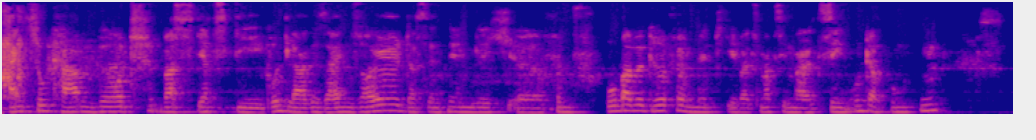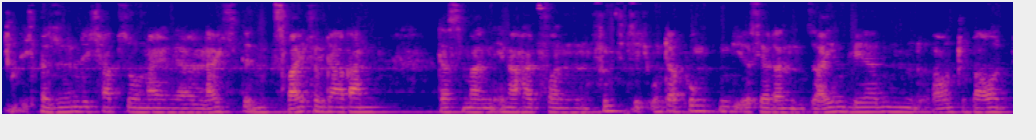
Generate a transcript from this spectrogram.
Einzug haben wird, was jetzt die Grundlage sein soll. Das sind nämlich äh, fünf Oberbegriffe mit jeweils maximal zehn Unterpunkten ich persönlich habe so meine leichten Zweifel daran, dass man innerhalb von 50 Unterpunkten, die es ja dann sein werden, roundabout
